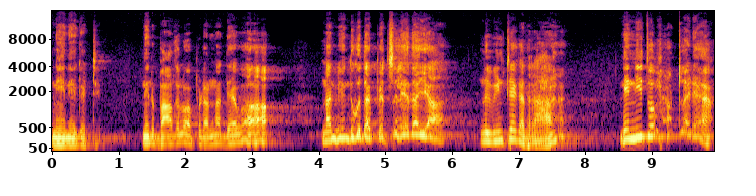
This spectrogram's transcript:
నేనే గట్టి నేను బాధలో అప్పుడు అన్నా దేవా నన్ను ఎందుకు తప్పించలేదయ్యా? నువ్వు వింటే కదరా? నేను నీతో మాట్లాడా?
